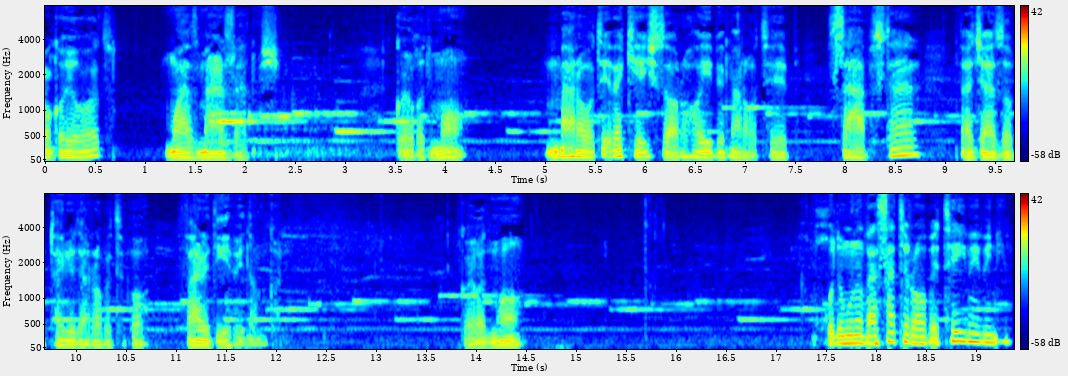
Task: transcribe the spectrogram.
اما گاهی ما از مرز رد میشیم. گاهی ما مراتب و کشزارهایی به مراتب سبزتر و جذابتری در رابطه با فرد دیگه پیدا می‌کنیم. گاهی ما خودمون رو وسط رابطه ای می‌بینیم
